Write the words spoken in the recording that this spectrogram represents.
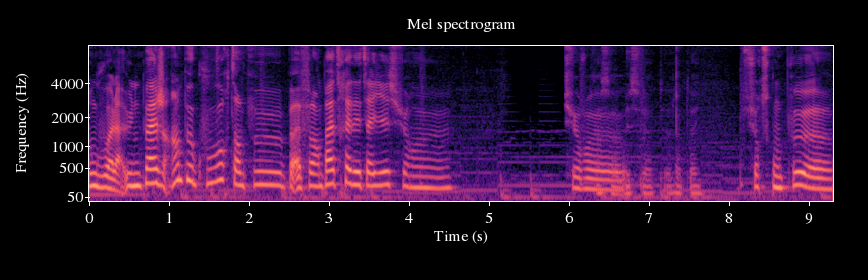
donc voilà, une page un peu courte, un peu, enfin pas très détaillée sur sur Ah, ça va baisser la, la taille. sur ce qu'on peut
